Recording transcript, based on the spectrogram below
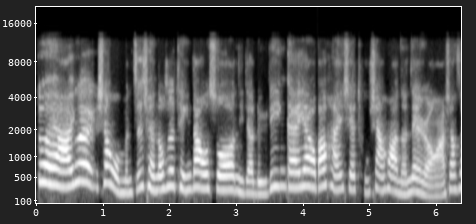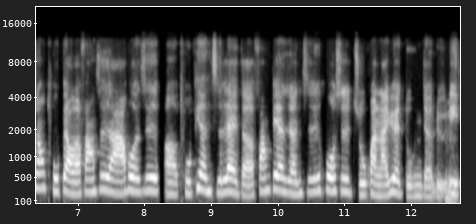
对啊，因为像我们之前都是听到说，你的履历应该要包含一些图像化的内容啊，像是用图表的方式啊，或者是呃图片之类的，方便人资或是主管来阅读你的履历。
